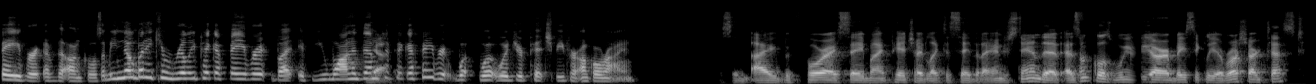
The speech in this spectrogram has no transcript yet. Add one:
favorite of the uncles. I mean, nobody can really pick a favorite, but if you wanted them yeah. to pick a favorite, what, what would your pitch be for Uncle Ryan? Listen, I before I say my pitch, I'd like to say that I understand that as uncles, we are basically a rush Rorschach test,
